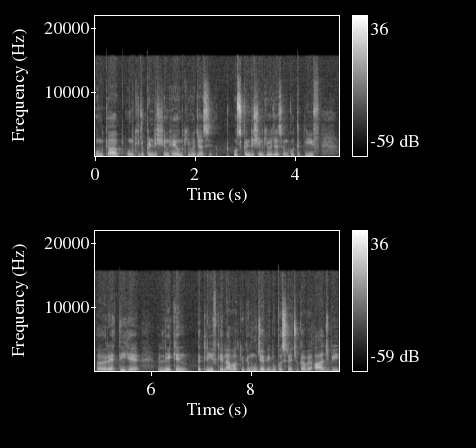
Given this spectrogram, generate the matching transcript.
उनका, उनकी जो कंडीशन है, उनकी वजह से, उस कंडीशन की वजह से उनको तकलीफ़ रहती है। लेकिन तकलीफ़ के अलावा, क्योंकि मुझे भी लूपस रह चुका है, आज भी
